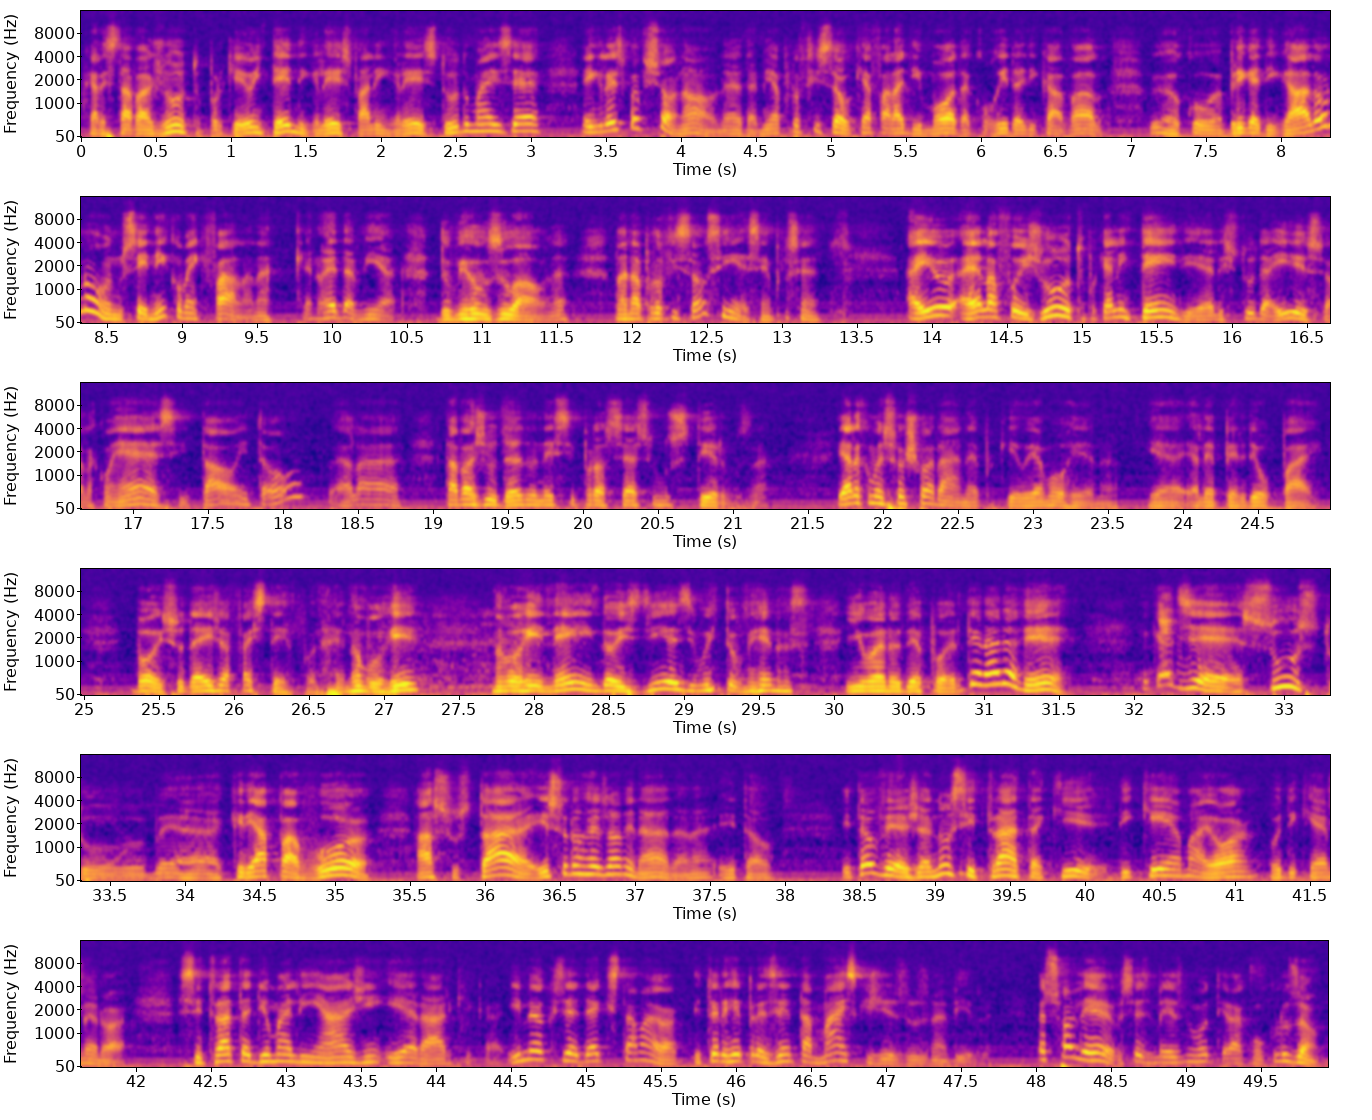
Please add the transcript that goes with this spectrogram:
Porque ela estava junto, porque eu entendo inglês, falo inglês, tudo, mas é, inglês profissional, né? Da minha profissão. Quer falar de moda, corrida de cavalo, eh, briga de galo, eu não, não sei nem como é que fala, né? Que não é da minha, do meu usual, né? Mas na profissão, sim, é 100%. Aí ela foi junto, porque ela entende, ela estuda isso, ela conhece e tal, então ela estava ajudando nesse processo nos termos, né? E ela começou a chorar, né? Porque eu ia morrer, né? E ela ia perder o pai. Bom, isso daí já faz tempo, né? Não morri, não morri nem em dois dias e muito menos em um ano depois. Não tem nada a ver. Quer dizer, susto, é, criar pavor, assustar, isso não resolve nada, né? Então, então veja, não se trata aqui de quem é maior ou de quem é menor. Se trata de uma linhagem hierárquica. E Melquisedeque está maior. Então ele representa mais que Jesus na Bíblia. É só ler, vocês mesmos vão tirar a conclusão.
